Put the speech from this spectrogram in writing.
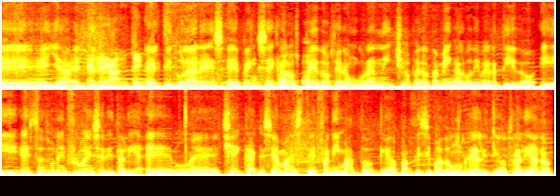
Eh, ella, el, titu- Elegante. el titular es eh, Pensé que los pedos era un gran nicho, pero también algo divertido. Y esta es una influencer italia, eh, eh, checa que se llama Stephanie Mato, que ha participado en un reality australiano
